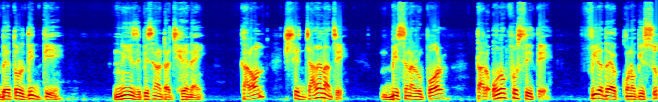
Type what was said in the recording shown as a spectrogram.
ভেতর দিক দিয়ে নিজ বিছানাটা ঝেড়ে নেয়। কারণ সে জানে না যে বিছানার উপর তার অনুপস্থিতিতে পীড়াদায়ক কোনো কিছু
